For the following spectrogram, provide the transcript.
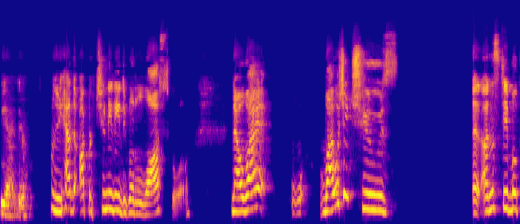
Yeah, I do. You had the opportunity to go to law school. Now, why why would you choose an unstable,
